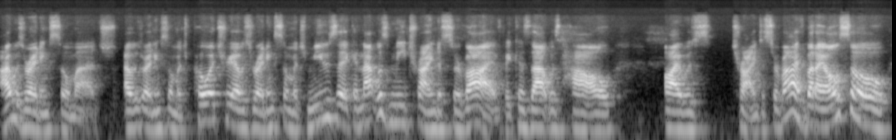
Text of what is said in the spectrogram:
I was writing so much. I was writing so much poetry. I was writing so much music. And that was me trying to survive because that was how I was trying to survive. But I also,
